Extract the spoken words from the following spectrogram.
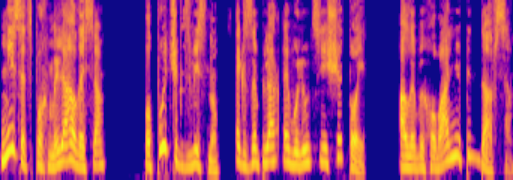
місяць похмилялися. Попутчик, звісно, екземпляр еволюції ще той, але вихованню піддався.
